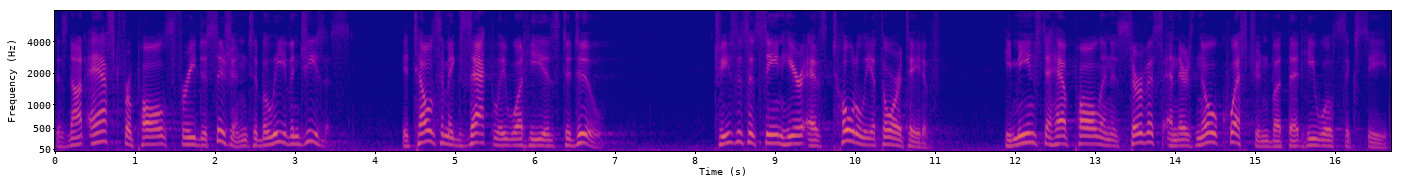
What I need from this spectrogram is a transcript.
does not ask for Paul's free decision to believe in Jesus. It tells him exactly what he is to do. Jesus is seen here as totally authoritative. He means to have Paul in his service, and there's no question but that he will succeed.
